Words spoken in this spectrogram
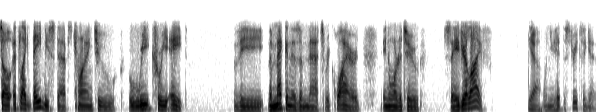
So it's like baby steps trying to recreate the the mechanism that's required in order to save your life Yeah. when you hit the streets again.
